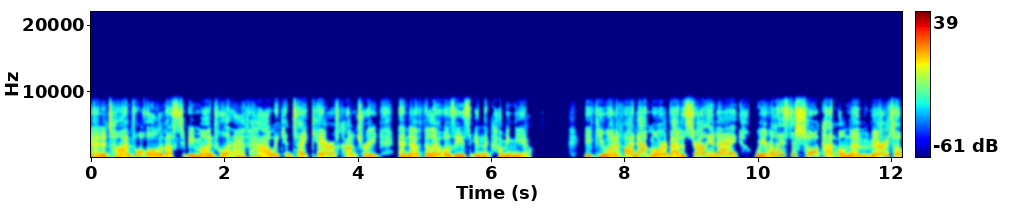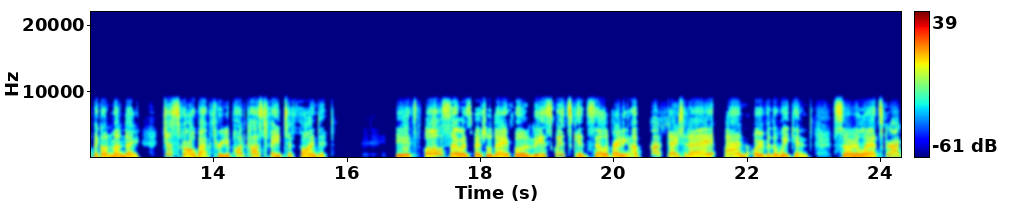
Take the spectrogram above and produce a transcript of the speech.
And a time for all of us to be mindful of how we can take care of country and our fellow Aussies in the coming year. If you want to find out more about Australia Day, we released a shortcut on that very topic on Monday. Just scroll back through your podcast feed to find it. It's also a special day for these Squiz kids celebrating a birthday today and over the weekend. So let's crack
